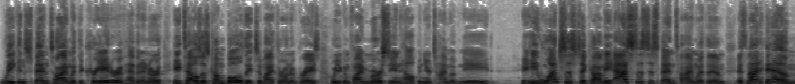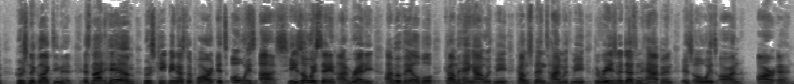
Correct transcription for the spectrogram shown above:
we can spend time with the Creator of heaven and earth. He tells us, Come boldly to my throne of grace, where you can find mercy and help in your time of need. He wants us to come. He asks us to spend time with Him. It's not Him who's neglecting it. It's not Him who's keeping us apart. It's always us. He's always saying, I'm ready. I'm available. Come hang out with me. Come spend time with me. The reason it doesn't happen is always on our end.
